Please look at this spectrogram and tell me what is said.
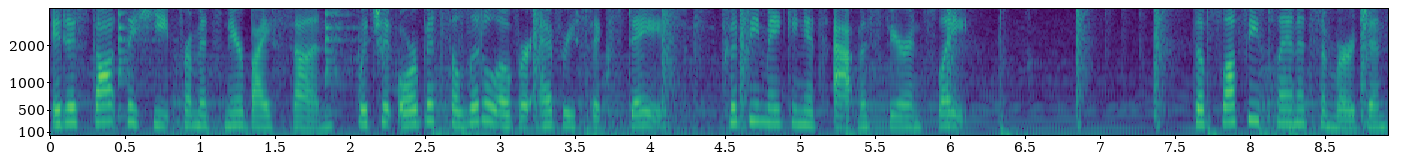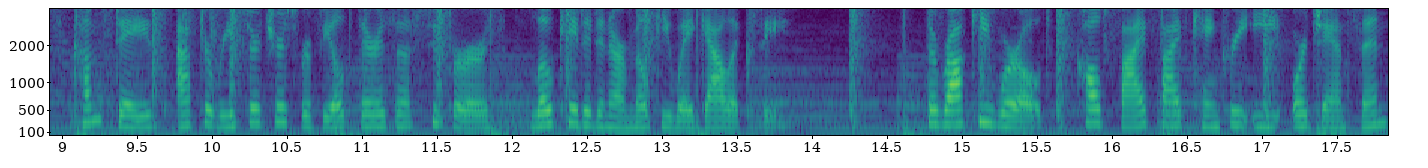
It is thought the heat from its nearby Sun, which it orbits a little over every six days, could be making its atmosphere inflate. The fluffy planet's emergence comes days after researchers revealed there is a super-Earth located in our Milky Way galaxy. The rocky world, called 55 Cancri e or Janssen,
